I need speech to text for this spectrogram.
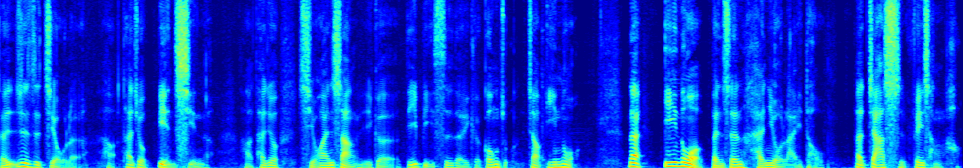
可是日子久了，好，他就变心了，好，他就喜欢上一个底比斯的一个公主，叫伊诺。那伊诺本身很有来头，他家世非常好，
